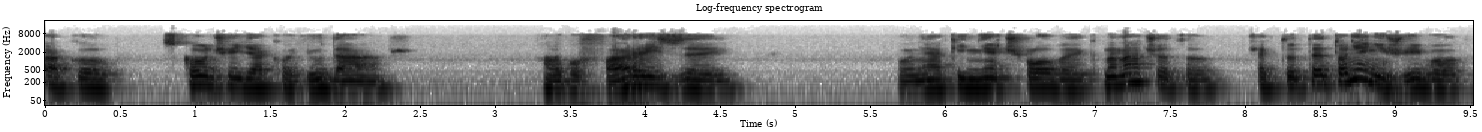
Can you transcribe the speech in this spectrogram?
ako skončiť ako Judáš, alebo farizej, alebo nejaký nečlovek. No na čo to? Však to, to, to není život.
